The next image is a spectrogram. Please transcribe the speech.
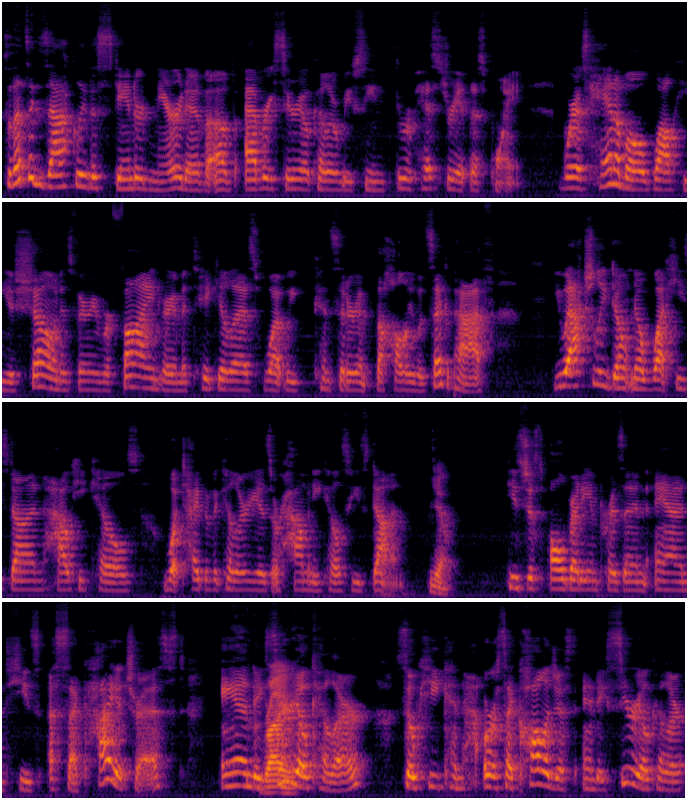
So that's exactly the standard narrative of every serial killer we've seen through history at this point. Whereas Hannibal, while he is shown as very refined, very meticulous, what we consider the Hollywood psychopath, you actually don't know what he's done, how he kills, what type of a killer he is, or how many kills he's done. Yeah. He's just already in prison and he's a psychiatrist and a Right. serial killer, so he can, or a psychologist and a serial killer.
